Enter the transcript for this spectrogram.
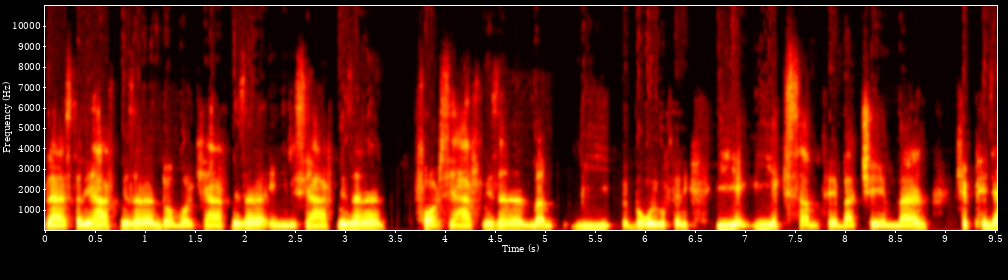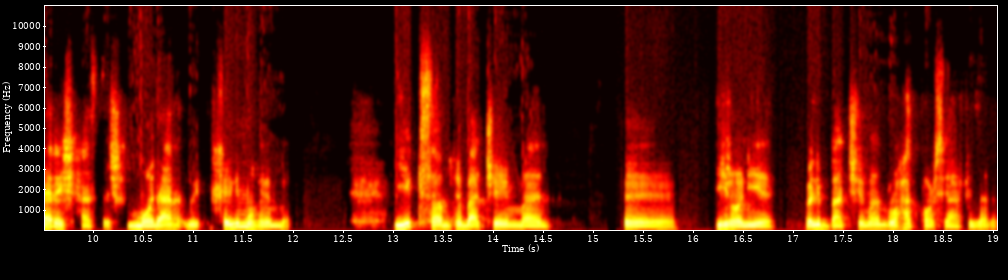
لهستانی حرف می‌زنن دامارکی حرف می‌زنن انگلیسی حرف می‌زنن فارسی حرف می‌زنن. من به قول گفتنی یک سمت بچه من که پدرش هستش. مادر خیلی مهمه. یک سمت بچه من ایرانیه. ولی بچه من راحت فارسی حرف می‌زنه.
